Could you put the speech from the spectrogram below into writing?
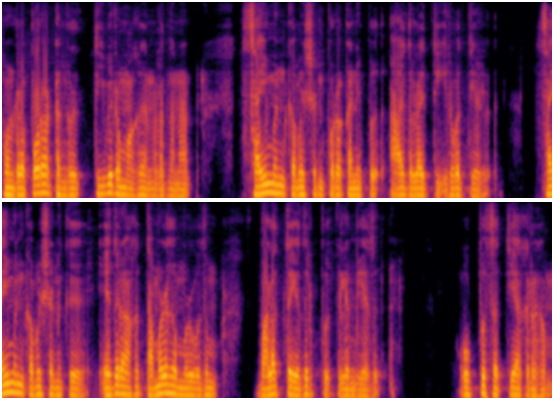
போன்ற போராட்டங்கள் தீவிரமாக நடந்தன. சைமன் கமிஷன் புறக்கணிப்பு ஆயிரத்தி தொள்ளாயிரத்தி இருபத்தி ஏழு சைமன் கமிஷனுக்கு எதிராக தமிழகம் முழுவதும் பலத்த எதிர்ப்பு கிளம்பியது. உப்பு சத்தியாகிரகம்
